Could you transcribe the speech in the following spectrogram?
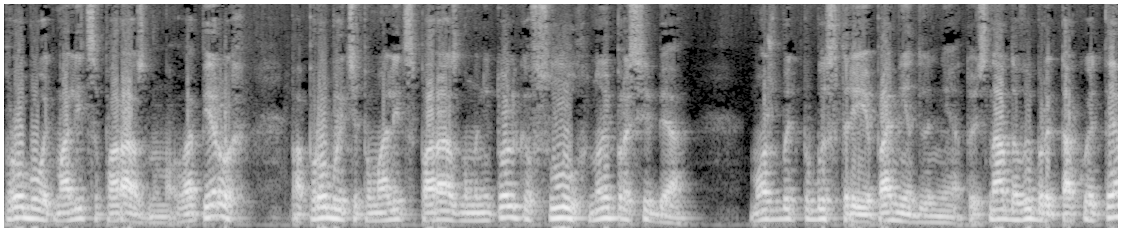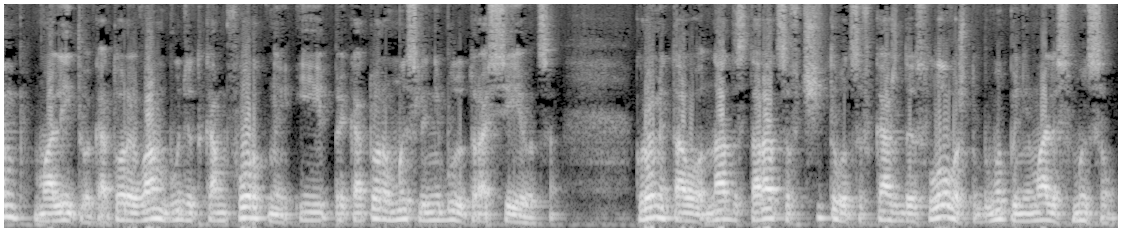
пробовать молиться по-разному. Во-первых, попробуйте помолиться по-разному не только вслух, но и про себя. Может быть, побыстрее, помедленнее. То есть, надо выбрать такой темп молитвы, который вам будет комфортный и при котором мысли не будут рассеиваться. Кроме того, надо стараться вчитываться в каждое слово, чтобы мы понимали смысл.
